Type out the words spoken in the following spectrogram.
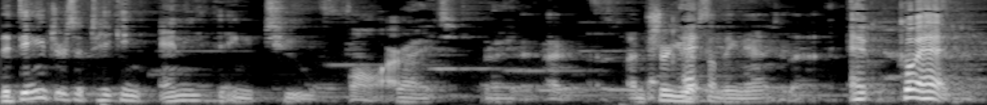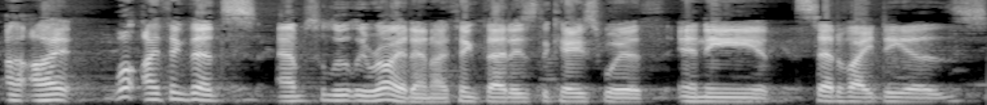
the dangers of taking anything too far. Right, right. I, I'm sure you have something to add to that. Go ahead. Uh, I well, I think that's absolutely right, and I think that is the case with any set of ideas.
